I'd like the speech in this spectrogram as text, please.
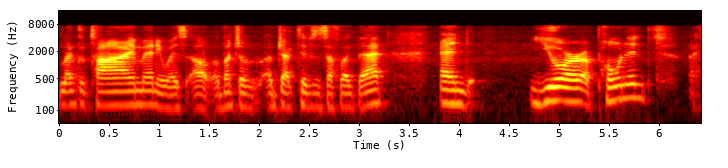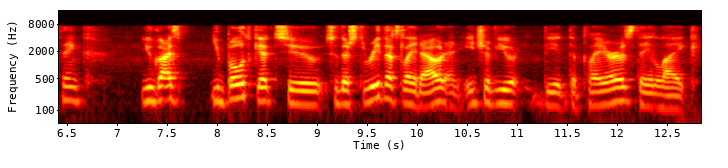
length of time, anyways, a, bunch of objectives and stuff like that. And your opponent, I think you guys, you both get to. So there's three that's laid out, and each of you, the the players, they like,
